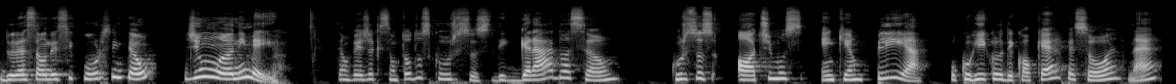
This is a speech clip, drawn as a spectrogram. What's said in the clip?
Duração desse curso, então, de um ano e meio. Então, veja que são todos cursos de graduação, cursos ótimos, em que amplia o currículo de qualquer pessoa, né?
